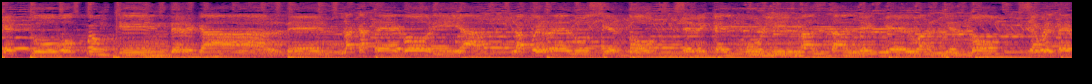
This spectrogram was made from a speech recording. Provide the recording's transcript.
que tuvo con Kindergarten. La categoría la fue reduciendo. Se ve que el culillo hasta le quedó ardiendo. Se vuelve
